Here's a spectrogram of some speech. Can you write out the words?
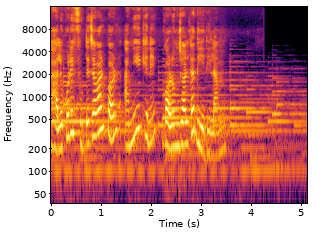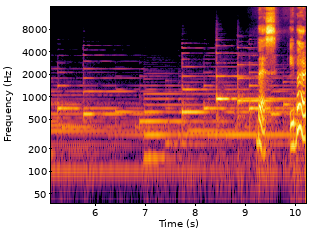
ভালো করে ফুটে যাওয়ার পর আমি এখানে গরম জলটা দিয়ে দিলাম। ব্যাস, এবার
